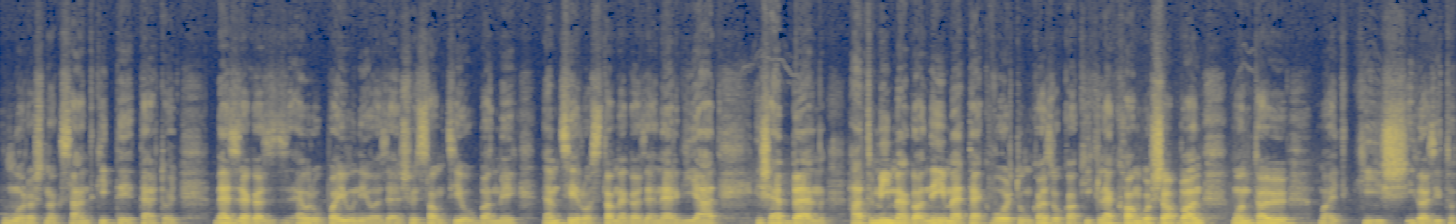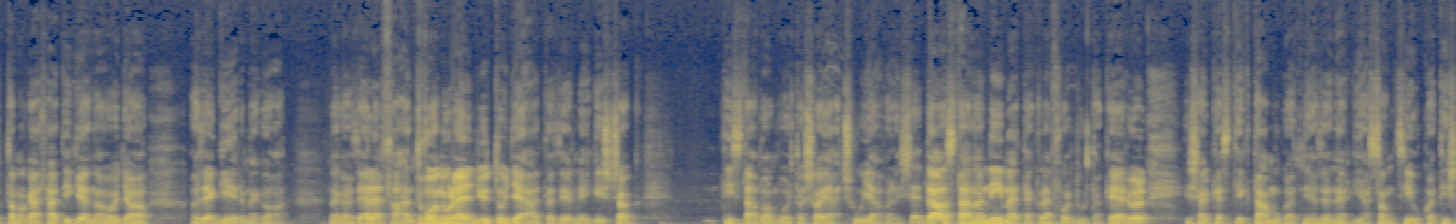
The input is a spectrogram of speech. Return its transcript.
humorosnak szánt kitételt, hogy bezzeg az Európai Unió az első szankciókban még nem célozta meg az energiát, és ebben hát mi meg a németek voltunk azok, akik leghangosabban, mondta ő, majd ki is igazította magát, hát igen, ahogy a, az egér meg, a, meg az elefánt vonul együtt, ugye, hát azért mégiscsak tisztában volt a saját súlyával is. De aztán a németek lefordultak erről, és elkezdték támogatni az energiaszankciókat is.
